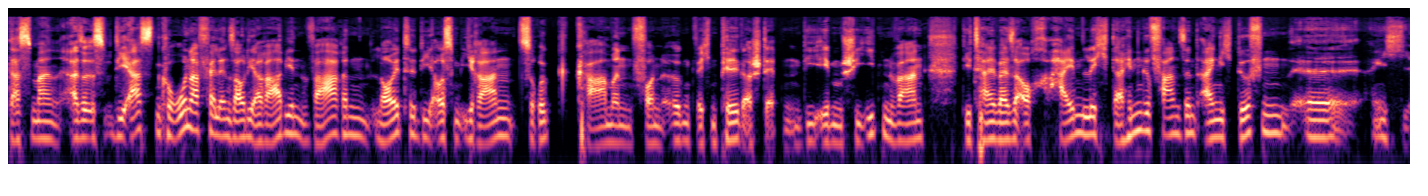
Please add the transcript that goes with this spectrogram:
dass man, also es, die ersten Corona-Fälle in Saudi-Arabien waren Leute, die aus dem Iran zurückkamen von irgendwelchen Pilgerstätten, die eben Schiiten waren, die teilweise auch heimlich dahin gefahren sind. Eigentlich dürfen, äh, eigentlich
